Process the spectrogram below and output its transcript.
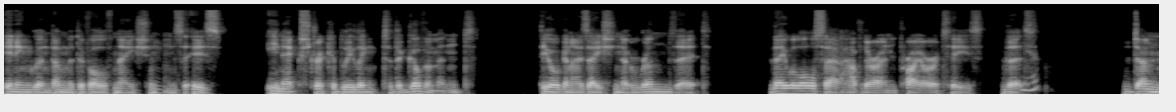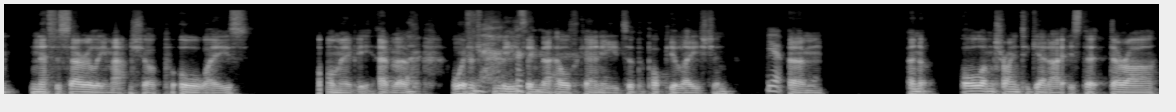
in England and the devolved nations is inextricably linked to the government, the organization that runs it, they will also have their own priorities that yep. don't necessarily match up always, or maybe ever, with yeah. meeting the healthcare needs of the population. Yeah. Um, and all I'm trying to get at is that there are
